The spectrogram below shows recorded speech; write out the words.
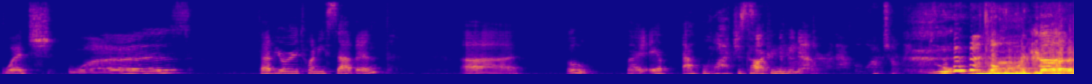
which was February 27th, uh, oh, my a- Apple Watch is talking to me now. oh, my god!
